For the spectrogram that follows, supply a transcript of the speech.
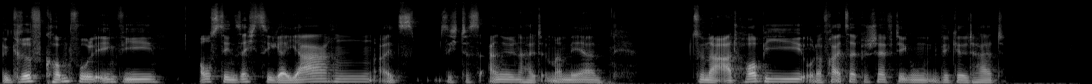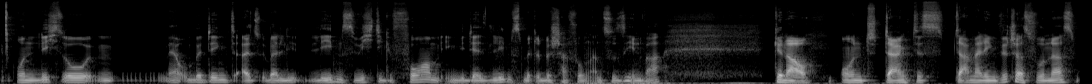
Begriff kommt wohl irgendwie aus den 60er Jahren, als sich das Angeln halt immer mehr zu einer Art Hobby oder Freizeitbeschäftigung entwickelt hat und nicht so mehr unbedingt als überlebenswichtige Form irgendwie der Lebensmittelbeschaffung anzusehen war. Genau. Und dank des damaligen Wirtschaftswunders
